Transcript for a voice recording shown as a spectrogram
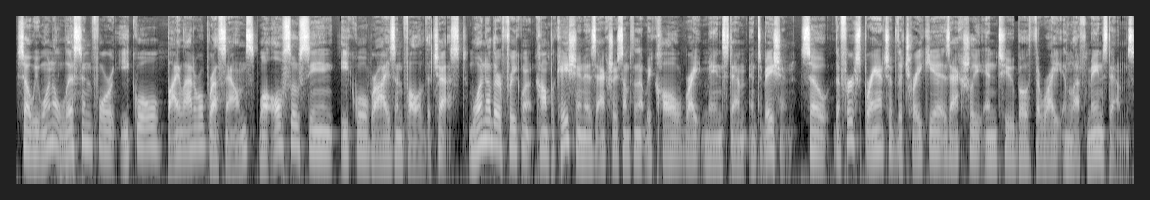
So we want to listen for equal bilateral breath sounds while also seeing equal rise and fall of the chest. One other frequent complication is actually something that we call right main stem intubation. So the first branch of the trachea is actually into both the right and left main stems.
